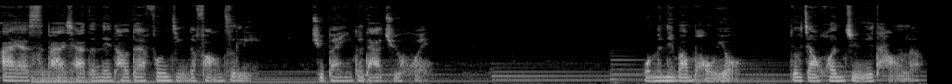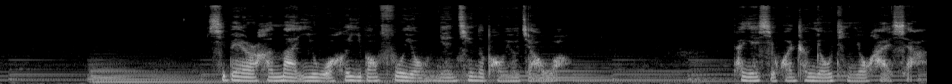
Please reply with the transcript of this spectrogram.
阿亚斯帕下的那套带风景的房子里举办一个大聚会。我们那帮朋友都将欢聚一堂了。西贝尔很满意我和一帮富有年轻的朋友交往。他也喜欢乘游艇游海峡，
